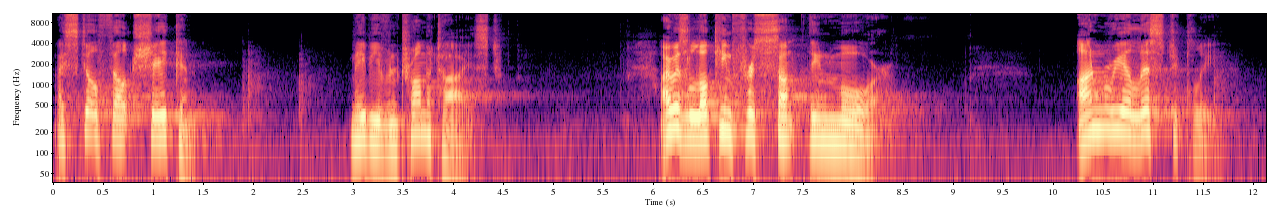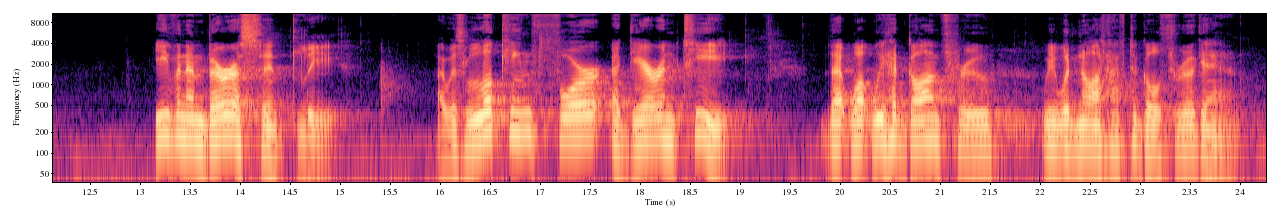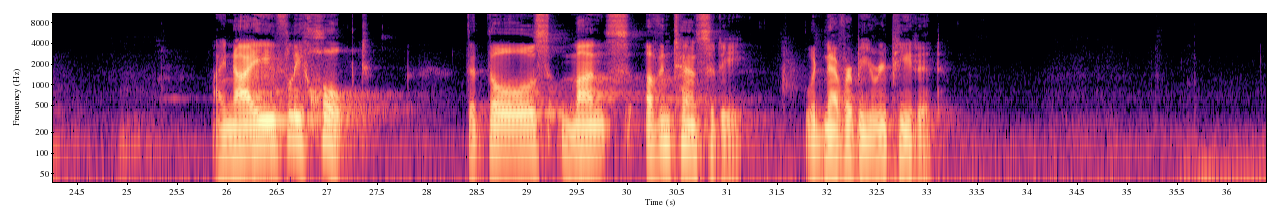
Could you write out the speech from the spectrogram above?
I still felt shaken, maybe even traumatized. I was looking for something more. Unrealistically, even embarrassingly, I was looking for a guarantee that what we had gone through, we would not have to go through again. I naively hoped that those months of intensity would never be repeated.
